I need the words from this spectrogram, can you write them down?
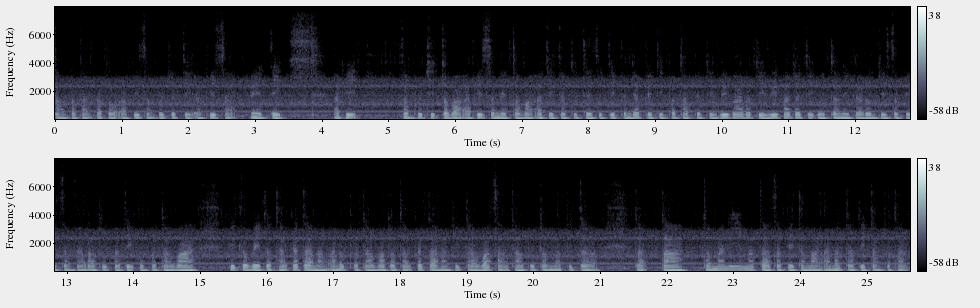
ตังตถาคโตอภิสัมพุจติอภิสะเมติ อภิ สัมพุชิตวะอภิสเมตวะอจิกติเตสติปัญญาเปติปตาเปติวิวารติวิภาจติอุตตนิการุนติสติสังขาราทุกขติอุปทาวาพิกเวตถาคตานังอนุปทาวาตถาคตานังทิตาวะสาธาตุธรรมติตาตตาธรรมนิยมตาสพเพธรรมาอนัตตาติตังสถาค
